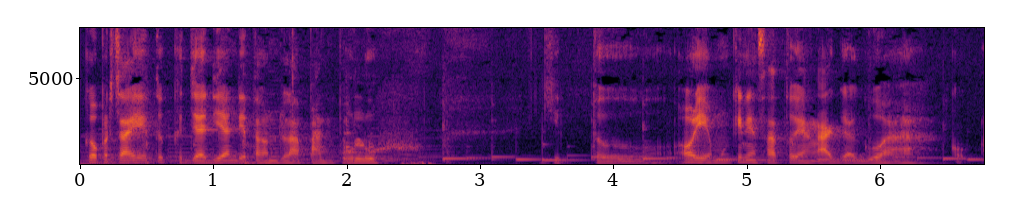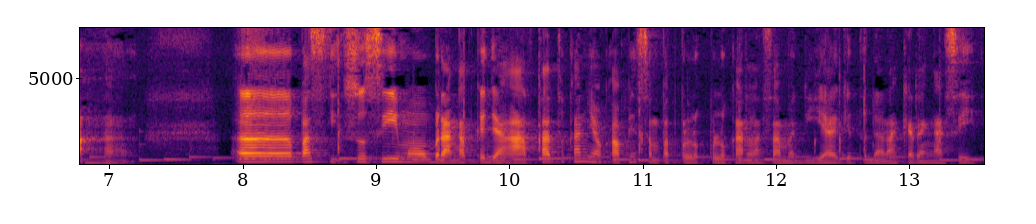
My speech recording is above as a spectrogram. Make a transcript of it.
Gue percaya itu kejadian di tahun 80 gitu. Oh ya mungkin yang satu yang agak gue kok uh, pas Susi mau berangkat ke Jakarta tuh kan nyokapnya sempat peluk-pelukan lah sama dia gitu dan akhirnya ngasih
